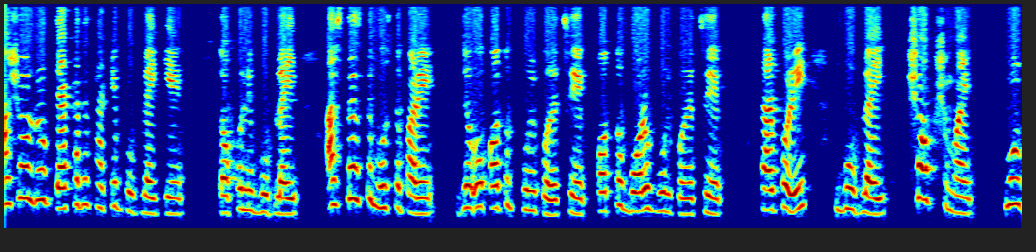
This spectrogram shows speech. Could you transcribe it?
আসল রূপ দেখাতে থাকে বুবলাইকে। তখনই বুবলাই আস্তে আস্তে বুঝতে পারে যে ও কত ভুল করেছে, কত বড় ভুল করেছে। তারপরে বুবলাই সব সময় মুখ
